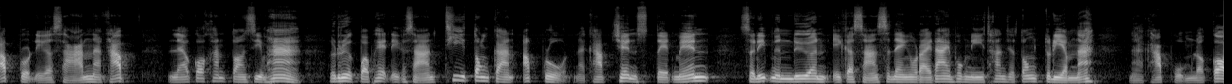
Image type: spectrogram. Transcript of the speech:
อัปโหลดเอกสารนะครับ แล้วก็ขั้นตอน 15 เลือกประเภทเอกสารที่ต้องการอัปโหลดนะครับ เช่น statement สลิปเงินเดือน เอกสารแสดงรายได้พวกนี้ท่านจะต้องเตรียมนะนะครับ ผมแล้วก็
